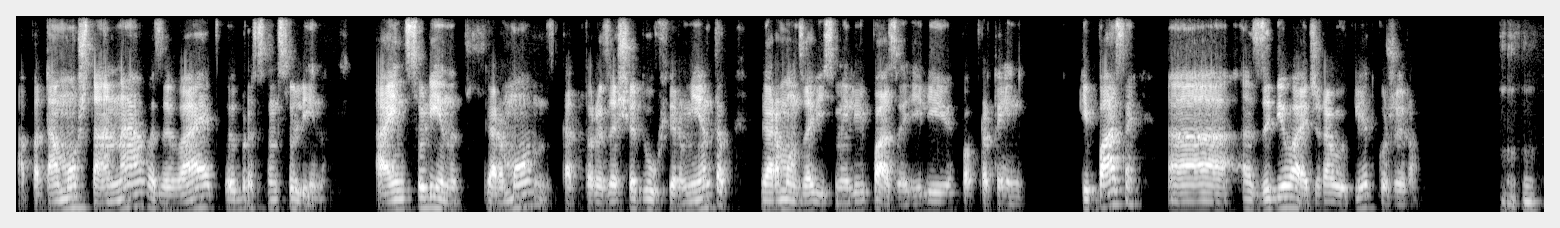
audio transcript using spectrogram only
а потому что она вызывает выброс инсулина. А инсулин – это гормон, который за счет двух ферментов, гормон зависимой липазы или по протеину липазы, а, забивает жировую клетку жиром. Угу.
